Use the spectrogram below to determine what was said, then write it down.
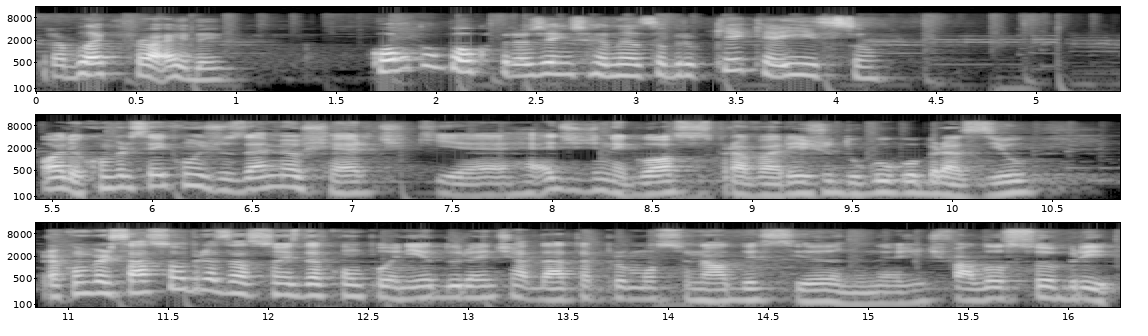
para Black Friday. Conta um pouco para a gente, Renan, sobre o que, que é isso. Olha, eu conversei com o José Melchert, que é head de negócios para varejo do Google Brasil, para conversar sobre as ações da companhia durante a data promocional desse ano. Né? A gente falou sobre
